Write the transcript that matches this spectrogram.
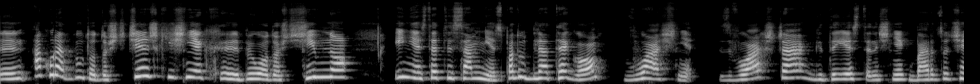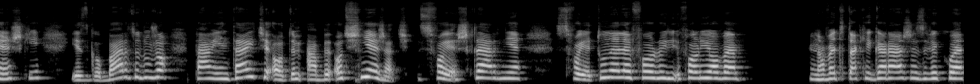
Y, Akurat był to dość ciężki śnieg, y, było dość zimno i niestety sam nie spadł, dlatego właśnie, zwłaszcza gdy jest ten śnieg bardzo ciężki, jest go bardzo dużo, pamiętajcie o tym, aby odśnieżać swoje szklarnie, swoje tunele foli- foliowe, nawet takie garaże zwykłe,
